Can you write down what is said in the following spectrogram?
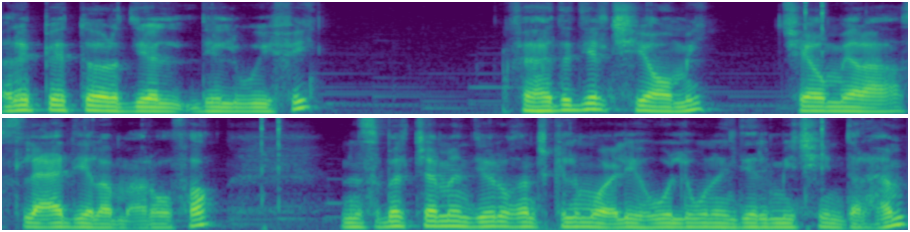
répéteur ديال ديال الويفي. فهذا ديال شاومي شاومي راه السلعه ديالها معروفة. بالنسبة للثمن ديالو غنتكلموا عليه هو الأول ندير 200 درهم.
